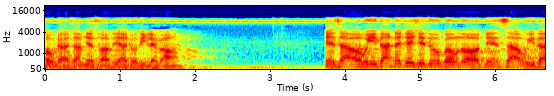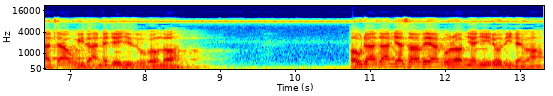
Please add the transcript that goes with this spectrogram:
ဗုဒ္ဓဇာမြတ်စွာဘုရားတို့သည်လည်းကောင်းပင်စဝီသာနှစ်ကျိရှိစုကုန်သောပင်စဝီသာထဝီသာနှစ်ကျိရှိစုကုန်သောဗုဒ္ဓဇာမြတ်စွာဘုရားကိုရောမြတ်ကြီးတို့သည်လည်းကောင်း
